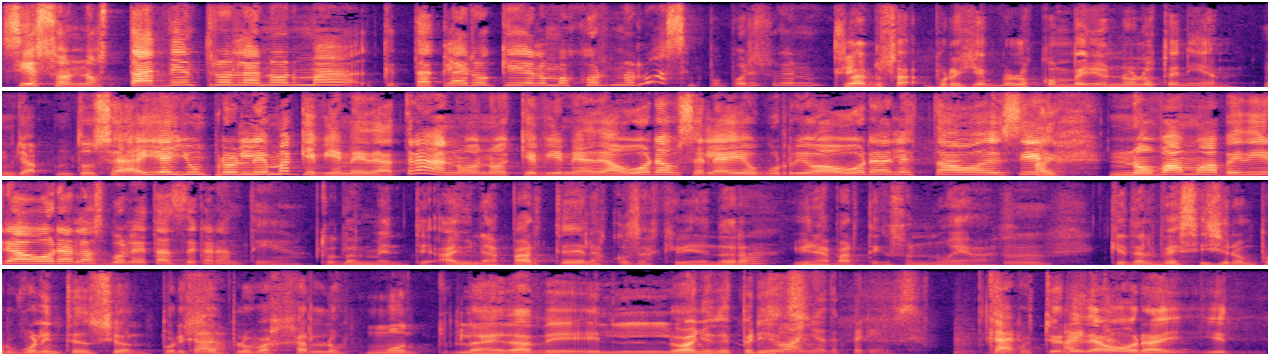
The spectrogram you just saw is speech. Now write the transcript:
Si eso no está dentro de la norma, está claro que a lo mejor no lo hacen. Por eso Claro, o sea, por ejemplo, los convenios no lo tenían. Ya, entonces ahí hay un problema que viene de atrás, no, no es que viene de ahora o se le haya ocurrido ahora al Estado decir, no vamos a pedir ahora las boletas de garantía. Totalmente. Hay una parte de las cosas que vienen de atrás y una parte que son nuevas, mm. que tal vez se hicieron por buena intención. Por ejemplo, bajar los la edad de los años de experiencia. Los años de experiencia. Claro. cuestiones de ahora y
